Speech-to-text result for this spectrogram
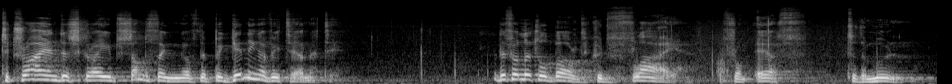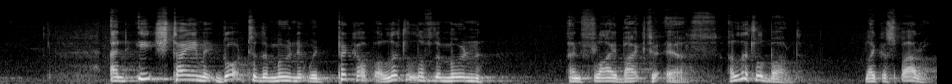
to try and describe something of the beginning of eternity. And if a little bird could fly from earth to the moon, and each time it got to the moon, it would pick up a little of the moon and fly back to earth. A little bird, like a sparrow.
